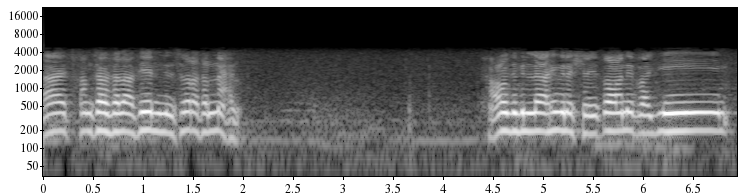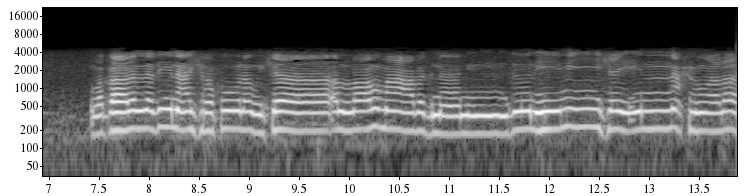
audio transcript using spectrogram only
آية 35 من سورة النحل. أعوذ بالله من الشيطان الرجيم. وقال الذين أشركوا لو شاء الله ما عبدنا من دونه من شيء نحن ولا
